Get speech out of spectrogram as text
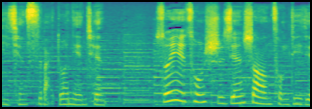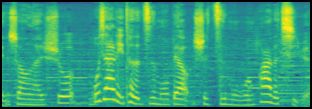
一千四百多年前。所以从时间上、从地点上来说，乌加里特的字母表是字母文化的起源。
